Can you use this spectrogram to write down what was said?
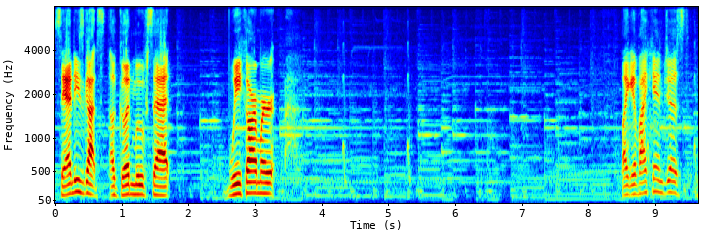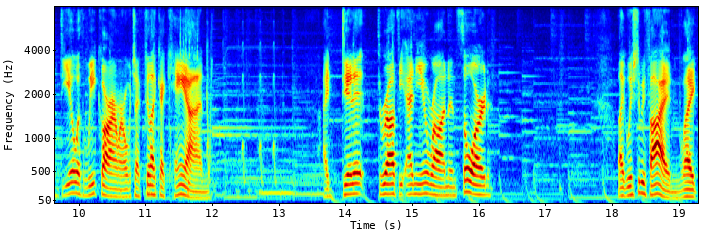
Sandy's got a good move set, weak armor. Like if I can just deal with weak armor, which I feel like I can. I did it throughout the NU run and sword. Like we should be fine. Like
